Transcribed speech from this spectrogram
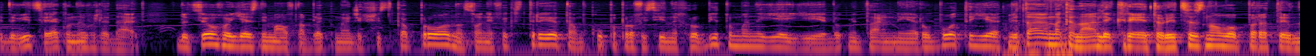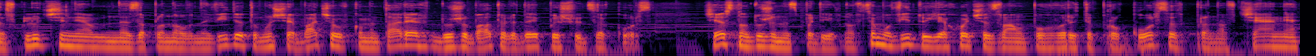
і дивіться, як вони виглядають. До цього я знімав на Blackmagic 6 Pro, на Sony FX3, там купа професійних робіт у мене є, і документальні роботи є. Вітаю на каналі Creator, і це знову оперативне включення, незаплановане відео, тому що я бачив в коментарях дуже багато людей пишуть за курс. Чесно, дуже несподівано. В цьому відео я хочу з вами поговорити про курси, про навчання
